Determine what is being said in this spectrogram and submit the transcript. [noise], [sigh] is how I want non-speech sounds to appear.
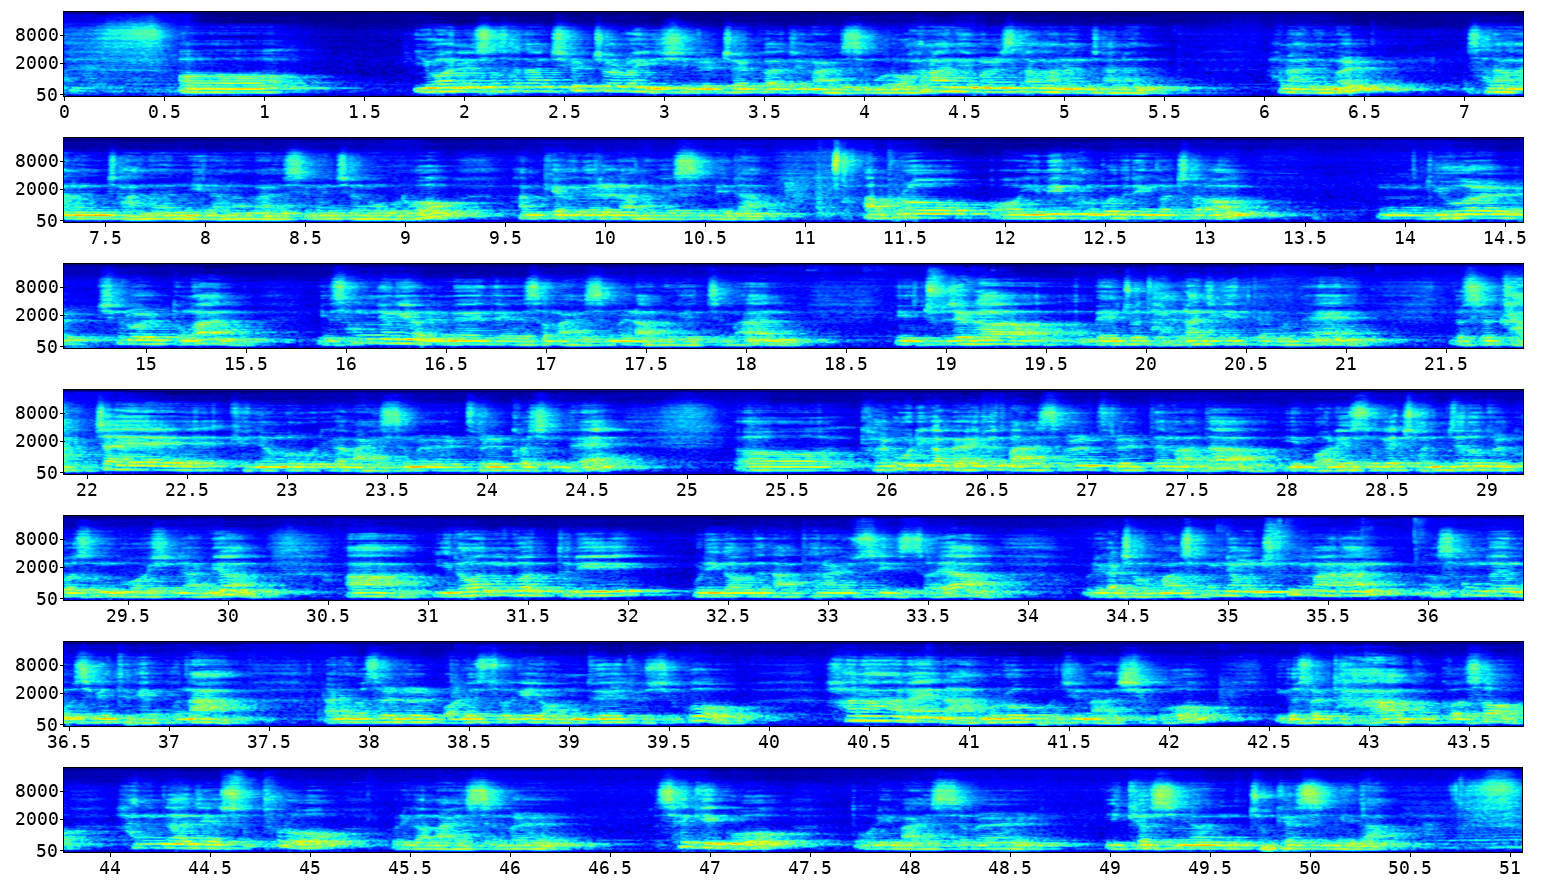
어, 요한일서 4장 7절로 21절까지 말씀으로 하나님을 사랑하는 자는 하나님을 사랑하는 자는이라는 말씀의 제목으로 함께 은혜를 나누겠습니다. 앞으로 어, 이미 광고드린 것처럼 음, 6월, 7월 동안 이 성령의 열매에 대해서 말씀을 나누겠지만 이 주제가 매주 달라지기 때문에 이것을 각자의 개념으로 우리가 말씀을 들을 것인데 어, 결국 우리가 매주 말씀을 들을 때마다 이 머릿속에 전제로 들 것은 무엇이냐면 아 이런 것들이 우리 가운데 나타날 수 있어야 우리가 정말 성령 충만한 성도의 모습이 되겠구나 라는 것을 머릿속에 염두에 두시고 하나하나의 나무로 보지 마시고 이것을 다 묶어서 한 가지의 숲으로 우리가 말씀을 새기고 또 우리 말씀을 익혔으면 좋겠습니다.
